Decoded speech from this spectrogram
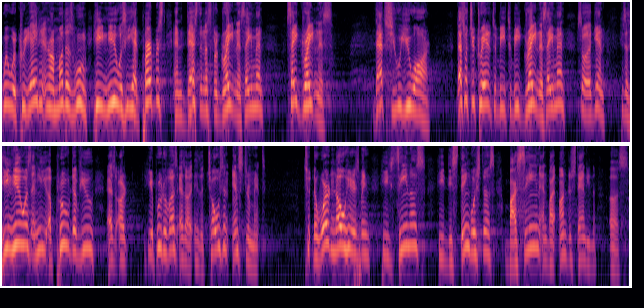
we were created in our mother's womb, he knew us. He had purposed and destined us for greatness. Amen. Say greatness. That's who you are. That's what you created to be, to be greatness. Amen. So again, he says he knew us and he approved of you as our he approved of us as, our, as a chosen instrument. To, the word know here has been he's seen us, he distinguished us by seeing and by understanding us.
